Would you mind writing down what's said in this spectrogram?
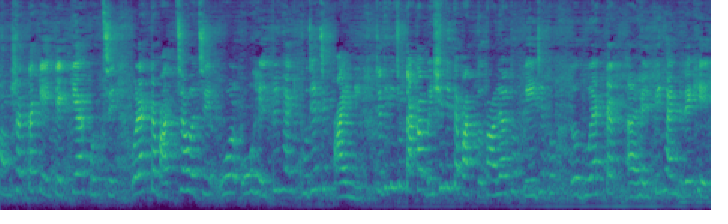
সংসারটাকে টেক কেয়ার করছে। ওর একটা বাচ্চা হচ্ছে ওর ও হেল্পিং হ্যান্ড খুঁজেছে, পায়নি। যদি কিছু টাকা বেশি দিতে পারতো, তাহলে হয়তো পেয়ে যেত। তো দু একটা হেল্পিং হ্যান্ড রেখে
